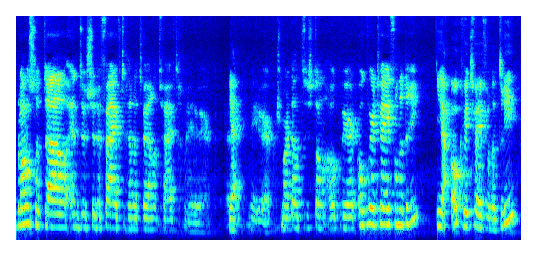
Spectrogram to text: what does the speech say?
Balanstotaal. en tussen de 50 en de 250 medewerk- eh, Ja. medewerkers. Maar dat is dan ook weer, ook weer twee van de drie? Ja, ook weer twee van de drie.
